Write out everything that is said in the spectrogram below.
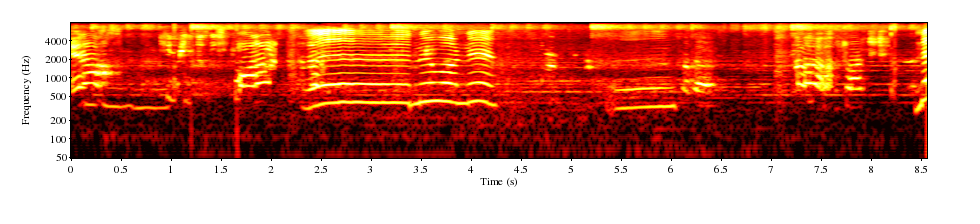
En az 2000 yıldız puanı harcadım. Eee ne var ne? Ee, ne?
